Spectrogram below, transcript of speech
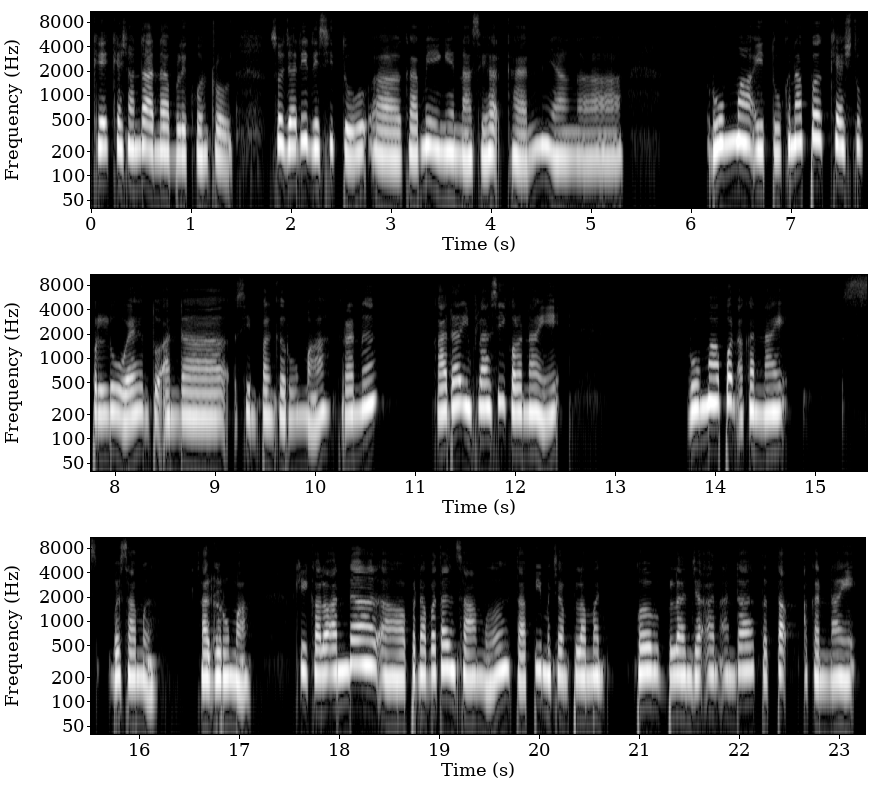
Okay, cash anda anda boleh kontrol. So jadi di situ uh, kami ingin nasihatkan yang uh, rumah itu kenapa cash tu perlu eh untuk anda simpan ke rumah kerana kadar inflasi kalau naik rumah pun akan naik bersama harga yeah. rumah. Okay, kalau anda uh, pendapatan sama tapi macam perbelanjaan anda tetap akan naik.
